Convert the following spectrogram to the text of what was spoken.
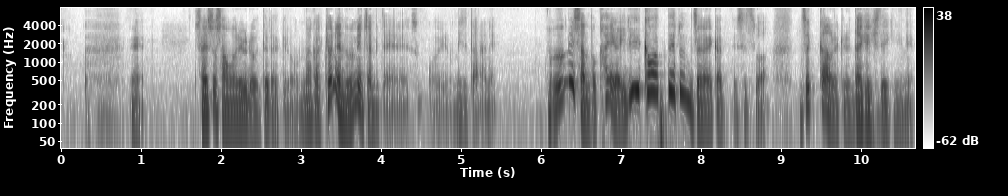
ね。最初3割ぐらい打ってたけど、なんか去年の梅ちゃんみたいなね、こういうの見てたらね。梅さんと回が入れ替わってるんじゃないかっていう説は若干あるけど、打撃的にね。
